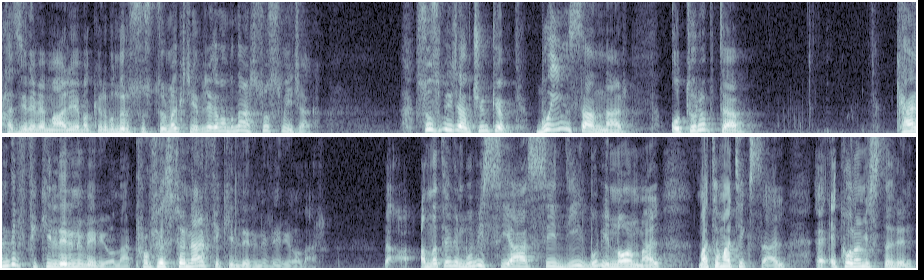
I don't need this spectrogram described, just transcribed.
Hazine ve Maliye Bakanı bunları susturmak için yapacak ama bunlar susmayacak. Susmayacak çünkü bu insanlar oturup da kendi fikirlerini veriyorlar. Profesyonel fikirlerini veriyorlar. Ve Anlatabildim bu bir siyasi değil, bu bir normal matematiksel e, ekonomistlerin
